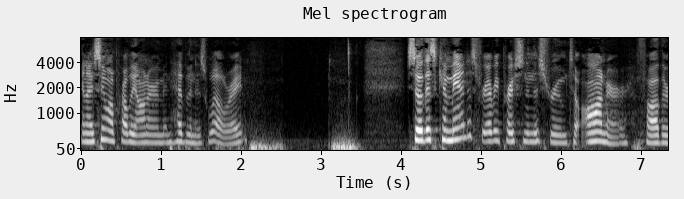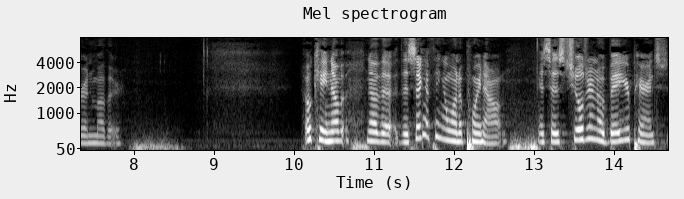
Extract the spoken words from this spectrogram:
And I assume I'll probably honor them in heaven as well, right? So, this command is for every person in this room to honor father and mother. Okay, now, now the, the second thing I want to point out it says, Children, obey your parents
